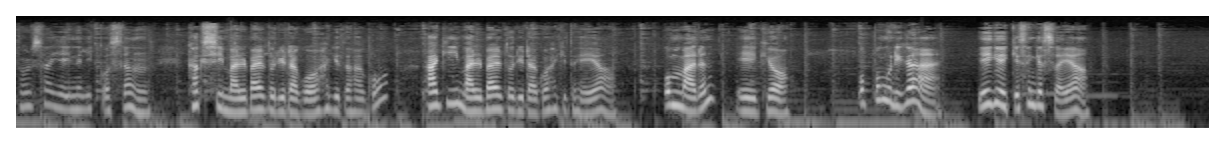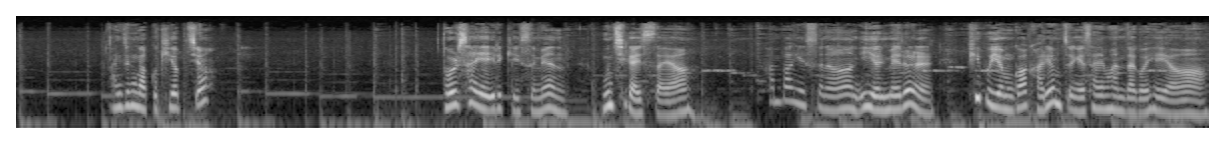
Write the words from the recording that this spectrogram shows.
돌 사이에 있는 이 꽃은 각시 말발돌이라고 하기도 하고 아기 말발돌이라고 하기도 해요. 꽃말은 애교. 꽃봉우리가 애교 있게 생겼어요. 앙증맞고 귀엽죠? 돌 사이에 이렇게 있으면 운치가 있어요. 한방에 쓰는 이 열매를 피부염과 가려움증에 사용한다고 해요.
